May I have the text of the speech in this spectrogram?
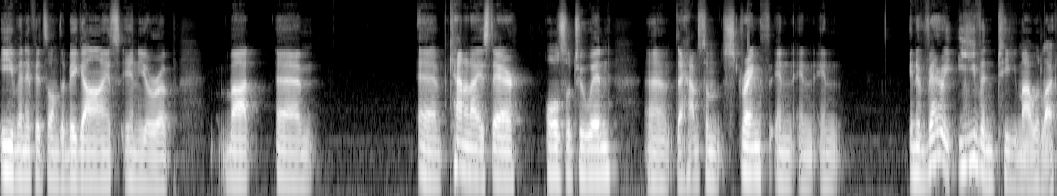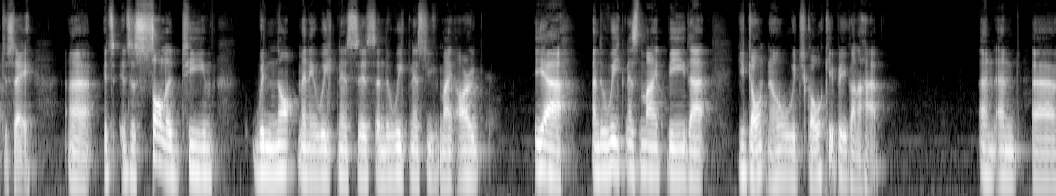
even if it's on the big ice in Europe, but um, uh, Canada is there also to win. Uh, they have some strength in in in in a very even team. I would like to say uh, it's it's a solid team with not many weaknesses, and the weakness you might argue, yeah, and the weakness might be that you don't know which goalkeeper you're gonna have, and and uh,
